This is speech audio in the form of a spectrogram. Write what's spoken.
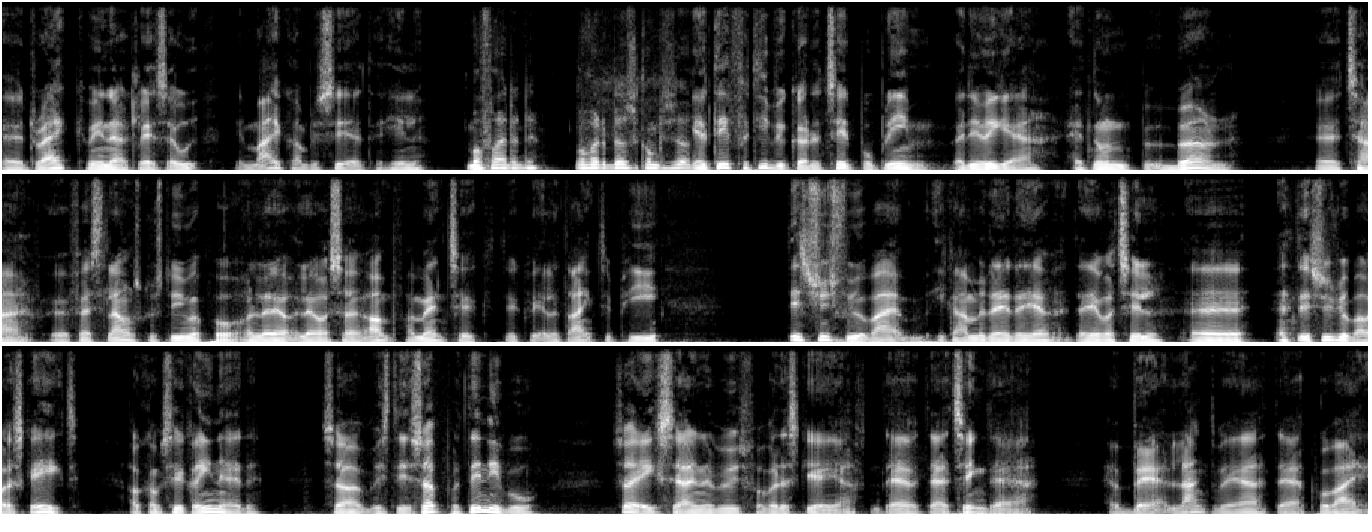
øh, drag-kvinder og klæde sig ud. Det er meget kompliceret, det hele. Hvorfor er det det? Hvorfor er det blevet så kompliceret? Ja, det er fordi, vi gør det til et problem, hvad det jo ikke er, at nogle børn øh, tager øh, fastelavnskostymer på og laver, laver sig om fra mand til, til eller dreng til pige. Det synes vi jo bare i gamle dage, da jeg, da jeg var til, øh, det synes vi bare var skægt at komme til at grine af det. Så hvis det er så på det niveau, så er jeg ikke særlig nervøs for, hvad der sker i aften. Der, der er ting, der er, er vær, langt værre, der er på vej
